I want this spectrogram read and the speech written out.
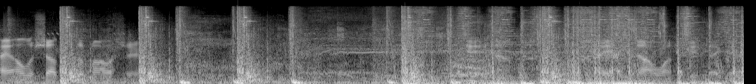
I almost shot the demolisher. Okay. I do not want to shoot that guy.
